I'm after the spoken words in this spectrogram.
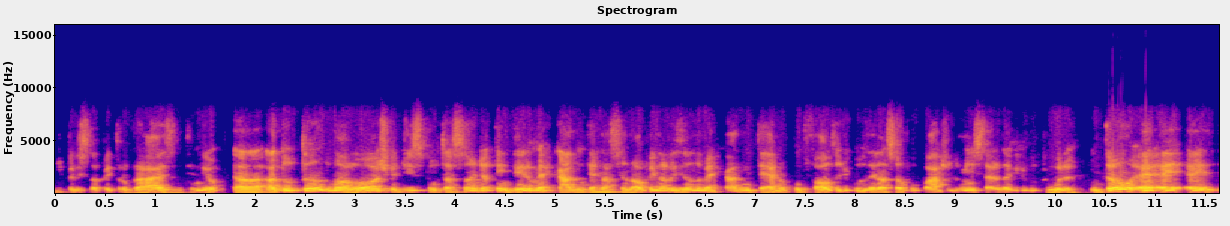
de preço da Petrobras, entendeu? Ah, adotando uma lógica de exportação e de atender o mercado internacional internacional penalizando o mercado interno por falta de coordenação por parte do Ministério da Agricultura. Então, é, é, é,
